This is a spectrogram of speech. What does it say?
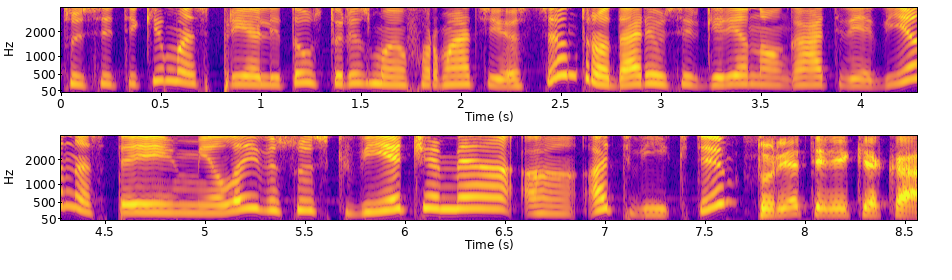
Susitikimas prie Lietuvos turizmo informacijos centro Dariaus ir Gerieno gatvėje vienas. Tai mielai visus kviečiame atvykti. Turėti reikia ką?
